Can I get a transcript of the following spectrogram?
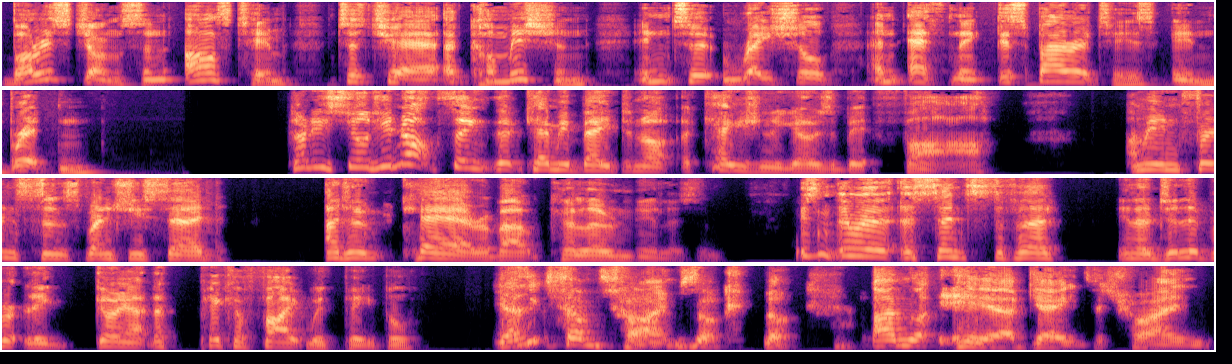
Boris Johnson asked him to chair a commission into racial and ethnic disparities in Britain. Tony Sewell, do you not think that Kemi Badenoch occasionally goes a bit far? I mean, for instance, when she said, I don't care about colonialism, isn't there a, a sense of her, you know, deliberately going out to pick a fight with people? Yeah, I think sometimes, look, look, I'm not here again to try and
